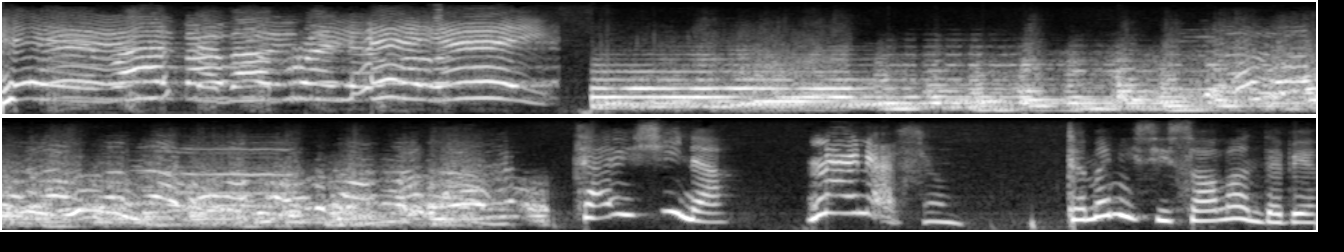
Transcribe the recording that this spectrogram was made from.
هێ ڕاستە با بڕۆین هەی هەی. تاوی شینە نایناسم. تەمەنی سی ساڵان دەبێ.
